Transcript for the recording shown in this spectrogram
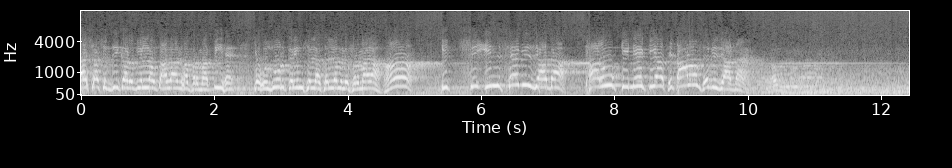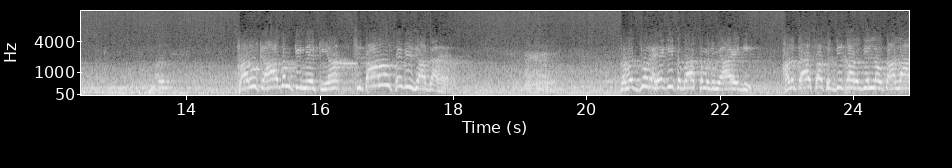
ऐसा सिद्दीका रज़ी अल्लाह तला फरमाती है कि हुजूर करीम वसल्लम ने फरमाया हाँ इससे, इनसे भी ज़्यादा फारूक की नेकियाँ सितारों से भी ज़्यादा है। फारूक आज़म की नेकियाँ सितारों से भी ज़्यादा है। तवज्जो रहेगी तो बात समझ में आएगी। हज़रत ऐसा सिद्दीका रज़ी अल्लाह तला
